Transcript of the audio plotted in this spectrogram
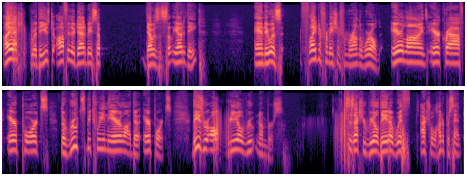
I actually, they used to offer their database up, that was slightly out of date, and it was flight information from around the world airlines, aircraft, airports, the routes between the airline, the airports. These were all real route numbers. This is actually real data with actual 100%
